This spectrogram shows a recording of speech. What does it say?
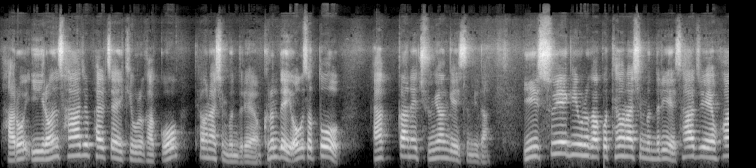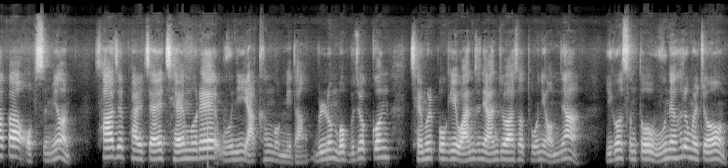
바로 이런 사주팔자의 기운을 갖고 태어나신 분들이에요. 그런데 여기서 또 약간의 중요한 게 있습니다. 이 수의 기운을 갖고 태어나신 분들이 사주에 화가 없으면 사주팔자의 재물의 운이 약한 겁니다. 물론 뭐 무조건 재물복이 완전히 안 좋아서 돈이 없냐? 이것은 또 운의 흐름을 좀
